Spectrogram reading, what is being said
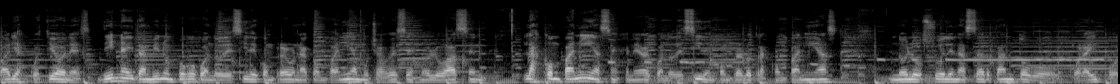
varias cuestiones. Disney también un poco cuando decide comprar una compañía, muchas veces no lo hacen. Las compañías en general, cuando deciden comprar otras compañías, no lo suelen hacer tanto por ahí por,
